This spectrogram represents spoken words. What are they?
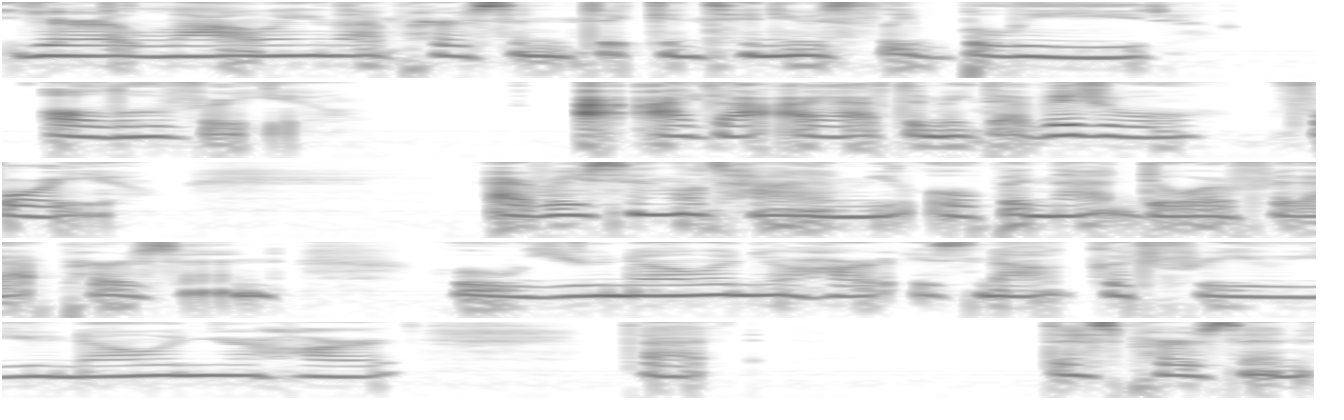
you're allowing that person to continuously bleed all over you. I, I got I have to make that visual for you. Every single time you open that door for that person who you know in your heart is not good for you, you know in your heart that this person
